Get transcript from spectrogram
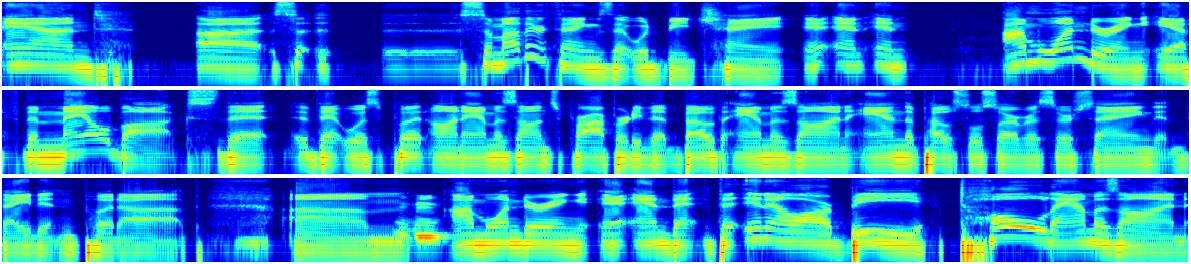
and uh, so, uh, some other things that would be changed, and and I'm wondering if the mailbox that that was put on Amazon's property that both Amazon and the Postal Service are saying that they didn't put up. Um, I'm wondering, and that the NLRB told Amazon,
